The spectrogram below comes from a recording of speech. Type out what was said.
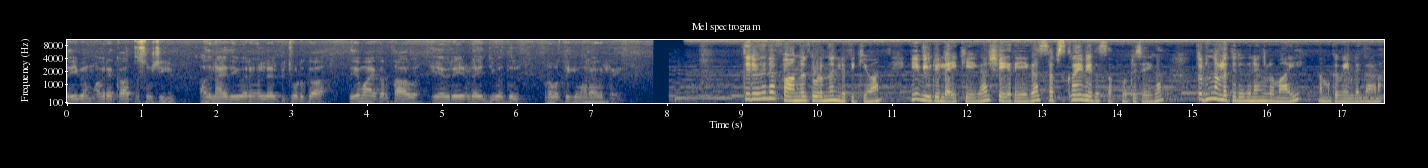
ദൈവം അവരെ കാത്തു സൂക്ഷിക്കും അതിനായി ദൈവരങ്ങളിൽ ഏൽപ്പിച്ചു കൊടുക്കുക. ദൈവമായ കർത്താവ് ഏവരെയുടെയും ജീവിതത്തിൽ പ്രവർത്തിക്കുമാറാകട്ടെ തിരുവിന ഭാഗങ്ങൾ തുടർന്നും ലഭിക്കുവാൻ ഈ വീഡിയോ ലൈക്ക് ചെയ്യുക ഷെയർ ചെയ്യുക സബ്സ്ക്രൈബ് ചെയ്ത് സപ്പോർട്ട് ചെയ്യുക തുടർന്നുള്ള തിരുദിനങ്ങളുമായി നമുക്ക് വീണ്ടും കാണാം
